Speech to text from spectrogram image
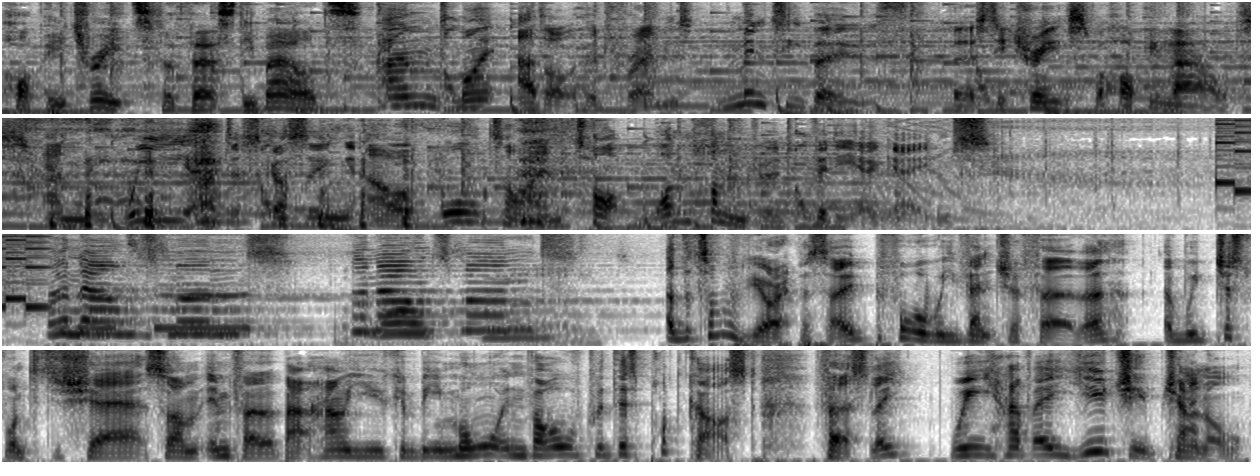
Hoppy treats for thirsty mouths. and my adulthood friend, Minty Booth. Thirsty treats for hoppy mouths. and we are discussing our all-time top 100 video games. Announcement! Announcement! At the top of your episode, before we venture further, uh, we just wanted to share some info about how you can be more involved with this podcast. Firstly, we have a YouTube channel.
